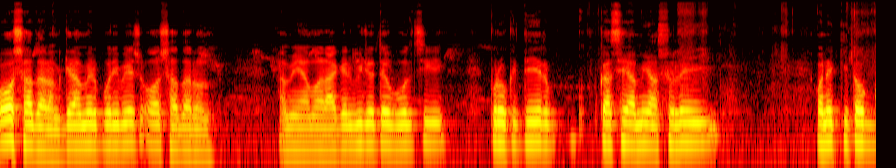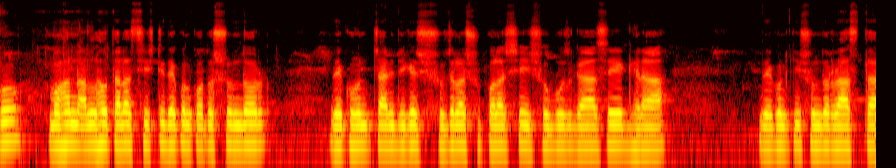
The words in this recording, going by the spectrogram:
অসাধারণ, গ্রামের পরিবেশ অসাধারণ। আমি আমার আগের ভিডিওতে বলছি, প্রকৃতির কাছে আমি আসলেই অনেক কৃতজ্ঞ। মহান আল্লাহ তালার সৃষ্টি দেখুন কত সুন্দর। দেখুন চারিদিকে সুজলা সুফলা, সেই সবুজ গাছে ঘেরা। দেখুন কি সুন্দর রাস্তা।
